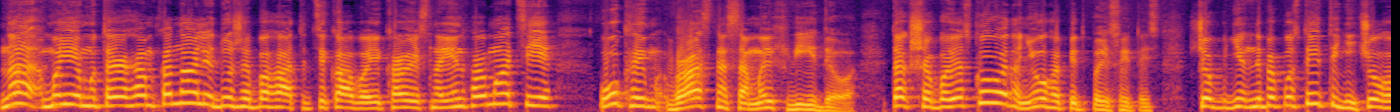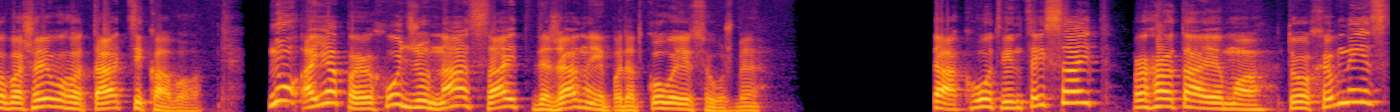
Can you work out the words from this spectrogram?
На моєму телеграм-каналі дуже багато цікавої і корисної інформації, окрім власне самих відео. Так що обов'язково на нього підписуйтесь, щоб не пропустити нічого важливого та цікавого. Ну, а я переходжу на сайт Державної податкової служби. Так, от він цей сайт. Прогортаємо трохи вниз.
